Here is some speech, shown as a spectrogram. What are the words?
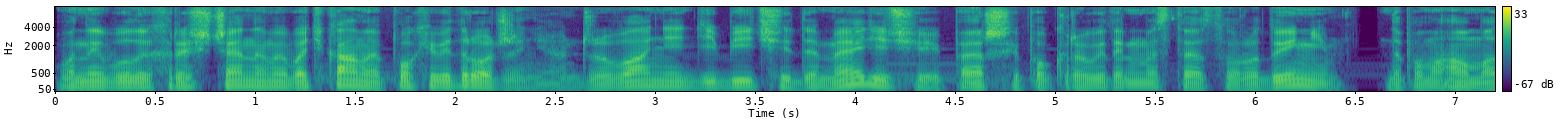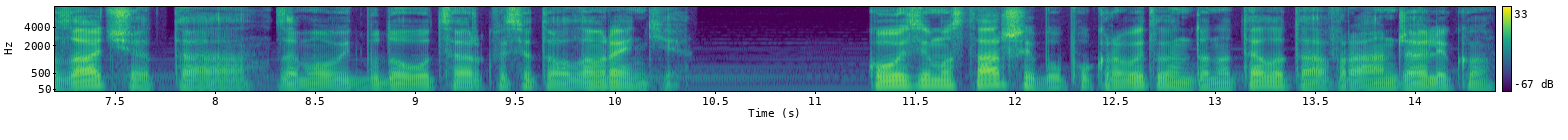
Вони були хрещеними батьками епохи відродження. Джованні Дібічі де Медічі, перший покровитель мистецтва в родині, допомагав Мазаччо та замовив відбудову церкви Святого Лаврентія. Козімо старший був покровителем Донателло та Фра Анджеліко.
